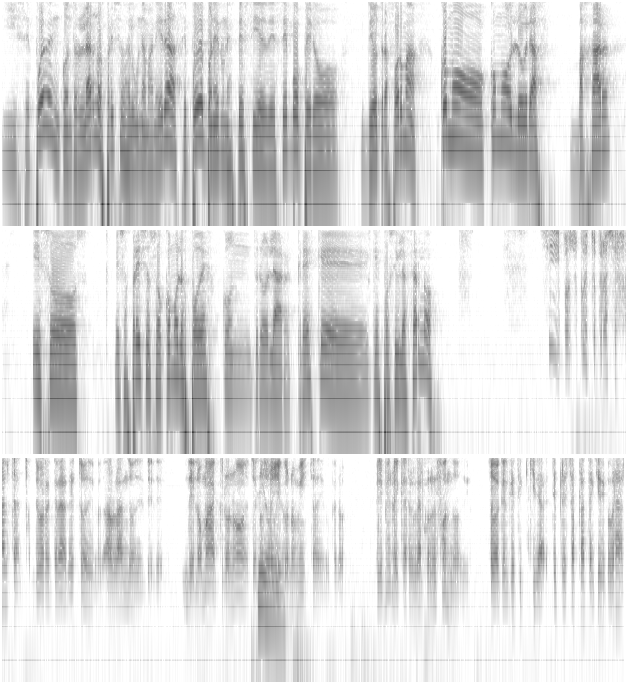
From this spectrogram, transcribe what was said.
¿Y se pueden controlar los precios de alguna manera? ¿Se puede poner una especie de cepo, pero de otra forma? ¿Cómo, cómo lográs bajar esos esos precios o cómo los podés controlar? ¿Crees que, es posible hacerlo? Sí, por supuesto, pero hace falta, debo reiterar esto hablando de, lo macro, ¿no? Este, no soy economista, digo, pero primero hay que arreglar con el fondo. Digo. Todo aquel que te, quiera, te presta plata quiere cobrar.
